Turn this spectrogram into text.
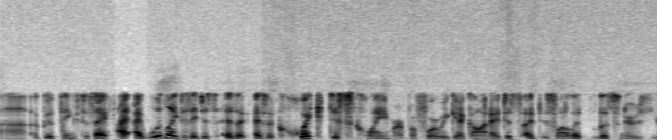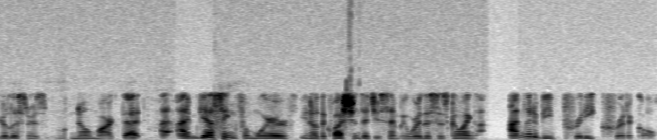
uh, good things to say. I, I would like to say, just as a as a quick disclaimer before we get going, I just I just want to let listeners, your listeners, know, Mark, that I, I'm guessing from where you know the questions that you sent me, where this is going. I'm going to be pretty critical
